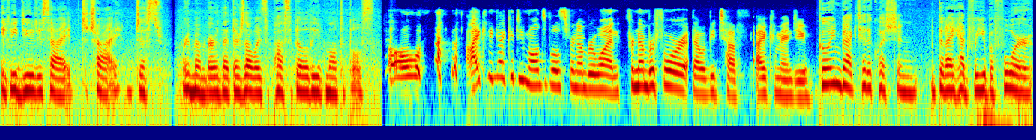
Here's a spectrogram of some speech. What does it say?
if you do decide to try, just remember that there's always a possibility of multiples. Oh, I think I could do multiples for number one. For number four, that would be tough. I commend you. Going back to the question that I had for you before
